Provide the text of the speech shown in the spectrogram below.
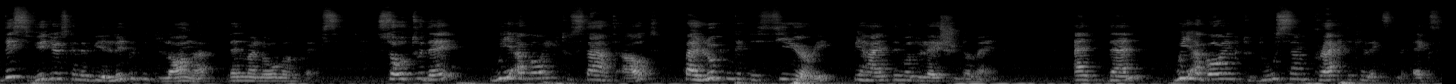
this video is going to be a little bit longer than my normal clips. So today we are going to start out by looking at the theory behind the modulation domain. And then we are going to do some practical ex ex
